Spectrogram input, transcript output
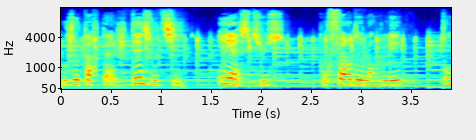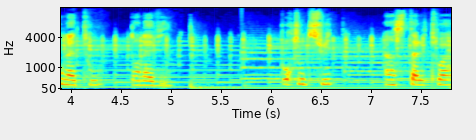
où je partage des outils et astuces pour faire de l'anglais ton atout dans la vie. Pour tout de suite, installe-toi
